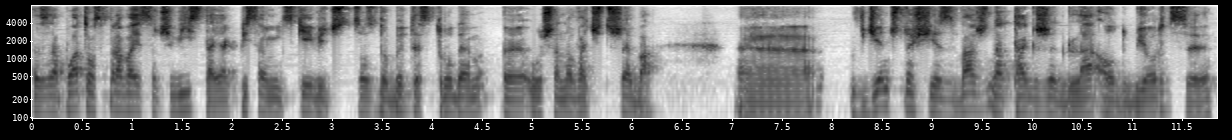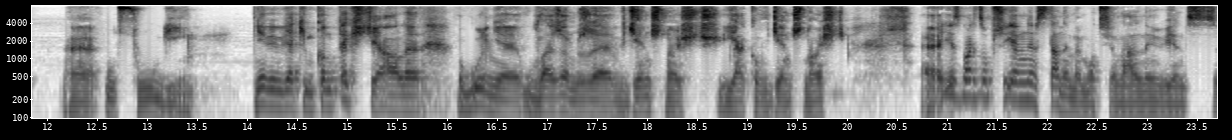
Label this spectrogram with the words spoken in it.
zapłatą sprawa jest oczywista. Jak pisał Mickiewicz, co zdobyte z trudem e, uszanować trzeba. E, wdzięczność jest ważna także dla odbiorcy usługi. Nie wiem w jakim kontekście, ale ogólnie uważam, że wdzięczność jako wdzięczność jest bardzo przyjemnym stanem emocjonalnym, więc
